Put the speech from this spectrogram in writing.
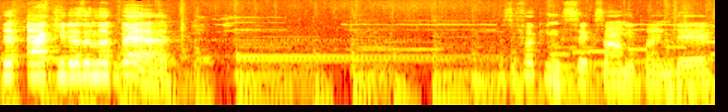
That actually doesn't look bad. Fucking sick song you're playing there.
